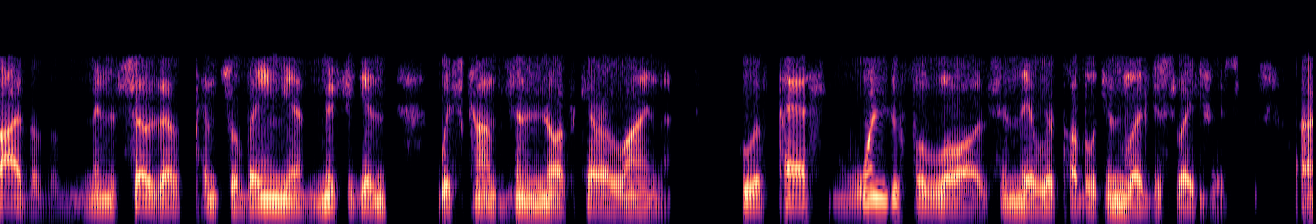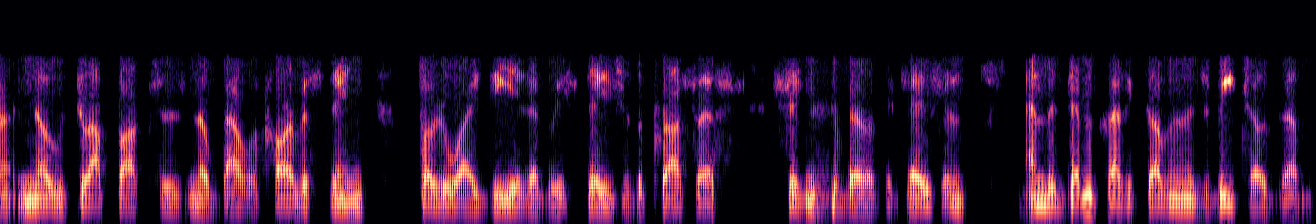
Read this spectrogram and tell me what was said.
five of them Minnesota, Pennsylvania, Michigan, Wisconsin, and North Carolina, who have passed wonderful laws in their Republican legislatures. Uh, no drop boxes, no ballot harvesting, photo ID at every stage of the process, signature verification, and the Democratic governors vetoed them.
